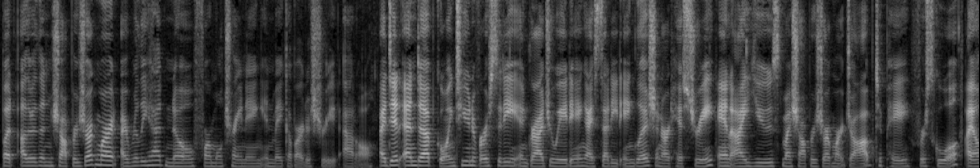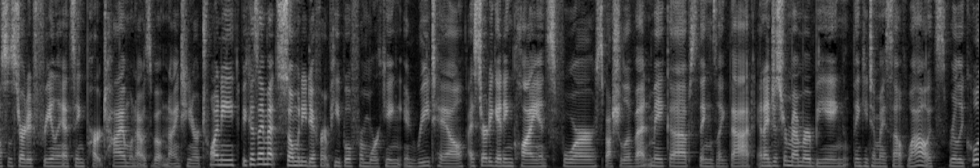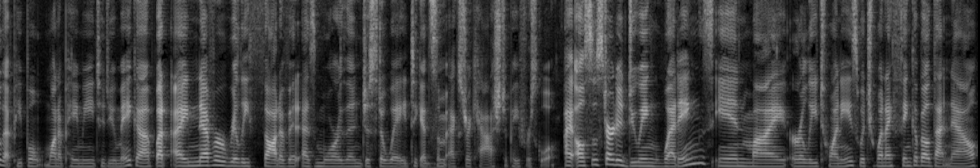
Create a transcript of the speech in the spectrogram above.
But other than Shoppers Drug Mart, I really had no formal training in makeup artistry at all. I did end up going to university and graduating. I studied English and art history, and I used my Shoppers Drug Mart job to pay for school. I also started freelancing part time when I was about 19 or 20 because I met so many different people from working in retail, I started getting clients for special event makeups, things like that. And I just remember being thinking to myself, wow, it's really cool that people want to pay me to do makeup. But I never really thought of it as more than just a way to get some extra cash to pay for school. I also started doing weddings in my early 20s, which when I think about that now,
